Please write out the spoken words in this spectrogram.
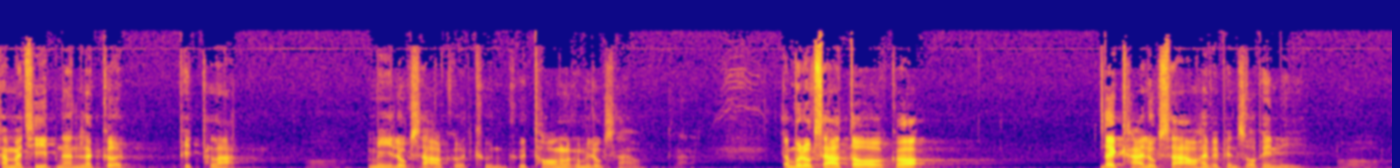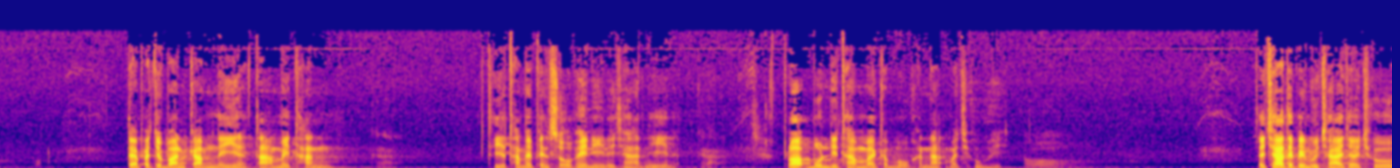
ทำอาชีพนั้นแล้วเกิดผิดพลาด มีลูกสาวเกิดขึ้น คือท้องแล้วก็มีลูกสาวแต่เมื่อลูกสาวโตก็ได้ขายลูกสาวให้ไปเป็นโสเพณี แต่ปัจจุบันกรรมนี้นะตามไม่ทัน ที่จะทำให้เป็นโสเพณีในชาตินี้นะ เพราะบุญที่ทำไว้กับหมู่คณะมาช่วยในชาติที่เป็นผู้ชายเจ้าชู้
